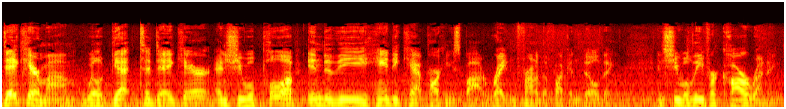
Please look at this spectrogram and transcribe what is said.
daycare mom will get to daycare and she will pull up into the handicap parking spot right in front of the fucking building. And she will leave her car running.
